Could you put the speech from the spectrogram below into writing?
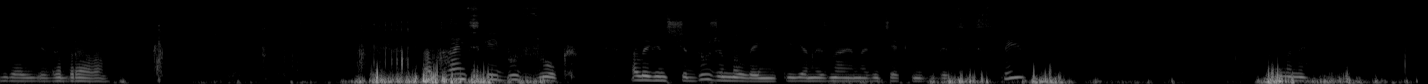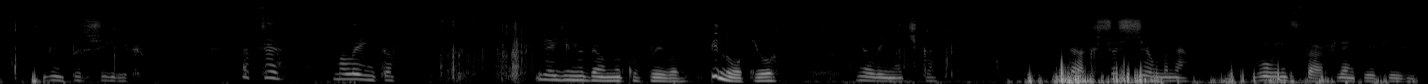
Я її забрала. Афганський бузок. Але він ще дуже маленький. Я не знаю навіть, як він буде цвісти. У мене він перший рік. А це маленька. Я її недавно купила. Пінокіо. Ялиночка. Так, що ще в мене? Golden Star. Гляньте, який він.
